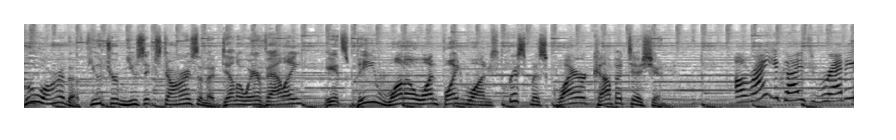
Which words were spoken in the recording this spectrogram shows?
Who are the future music stars in the Delaware Valley? It's B101.1's Christmas Choir Competition. All right, you guys ready?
